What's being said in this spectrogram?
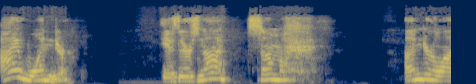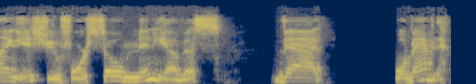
I wonder if there's not some underlying issue for so many of us that well, Baptist,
